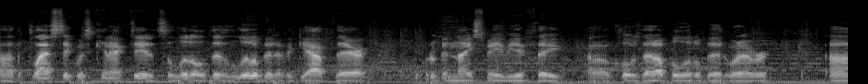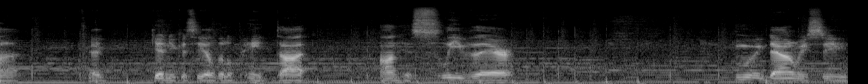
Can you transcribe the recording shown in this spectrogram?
uh, the plastic was connected. It's a little, there's a little bit of a gap there. Would have been nice maybe if they, I don't know, closed that up a little bit, whatever. Uh, again, you can see a little paint dot on his sleeve there. Moving down, we see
